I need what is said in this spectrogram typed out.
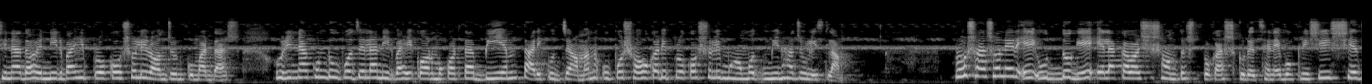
ঝিনাদহের নির্বাহী প্রকৌশলী রঞ্জন কুমার দাস, হরিণাকুণ্ডু উপজেলা নির্বাহী কর্মকর্তা বি এম তারিকুজ্জামান, উপসহকারী প্রকৌশলী মোহাম্মদ মিনহাজুল ইসলাম। প্রশাসনের এই উদ্যোগে এলাকাবাসী সন্তোষ প্রকাশ করেছেন এবং কৃষি সেচ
